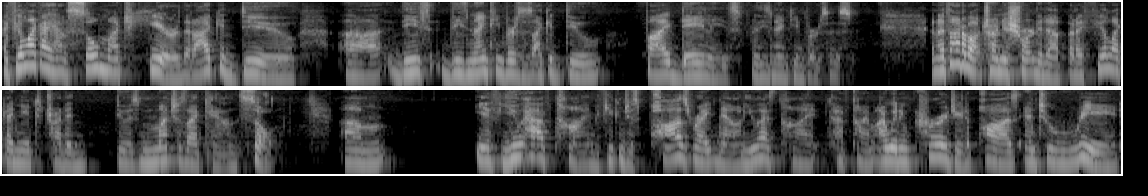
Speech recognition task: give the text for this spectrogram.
I feel like I have so much here that I could do uh, these these 19 verses. I could do five dailies for these 19 verses, and I thought about trying to shorten it up, but I feel like I need to try to do as much as I can. So. Um, if you have time, if you can just pause right now and you have time, have time, I would encourage you to pause and to read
